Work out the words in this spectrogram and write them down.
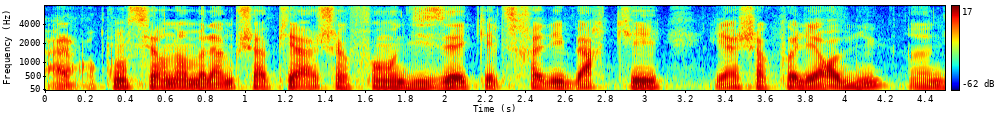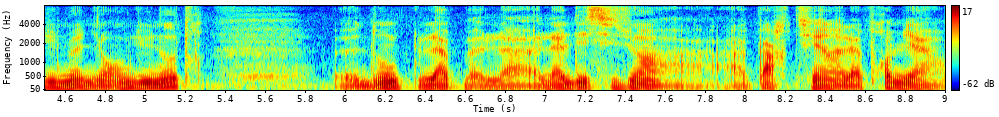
alors concernant Mme Chapia, à chaque fois on disait qu'elle serait débarquée et à chaque fois elle est revenue, hein, d'une manière ou d'une autre. Euh, donc la, décision appartient à la Première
